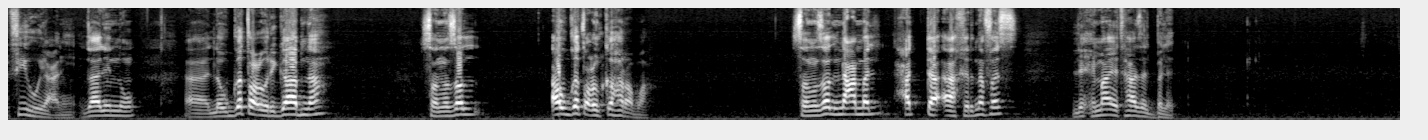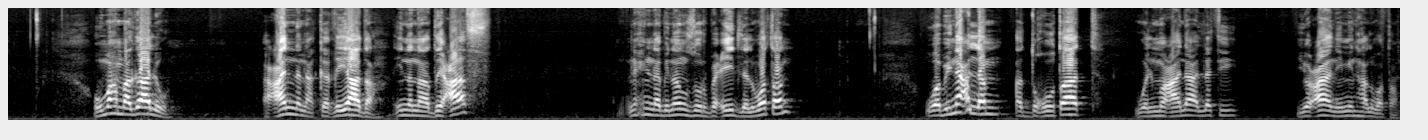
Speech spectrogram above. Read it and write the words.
فيه يعني. قال إنه لو قطعوا رقابنا سنظل أو قطعوا الكهرباء سنظل نعمل حتى آخر نفس لحماية هذا البلد. ومهما قالوا عننا كقيادة إننا ضعاف نحن بننظر بعيد للوطن وبنعلم الضغوطات والمعاناة التي يعاني منها الوطن.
